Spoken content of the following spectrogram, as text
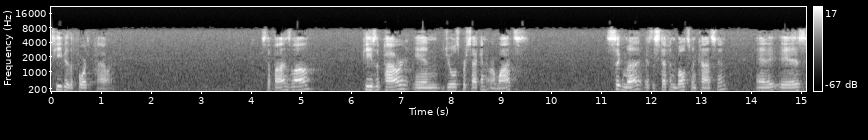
T to the fourth power. Stefan's law, P is the power in joules per second or watts. Sigma is the Stefan Boltzmann constant, and it is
